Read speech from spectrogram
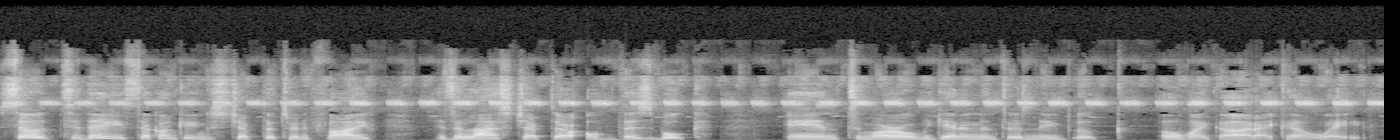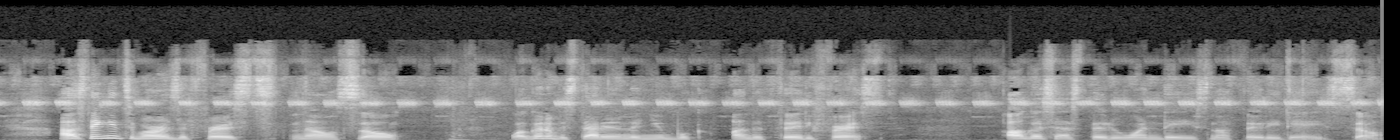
So today Second Kings chapter 25. is the last chapter of this book. And tomorrow we'll be getting into a new book. Oh my god, I can't wait. I was thinking tomorrow is the first. No, so we're gonna be starting the new book on the 31st. August has 31 days, not 30 days. So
